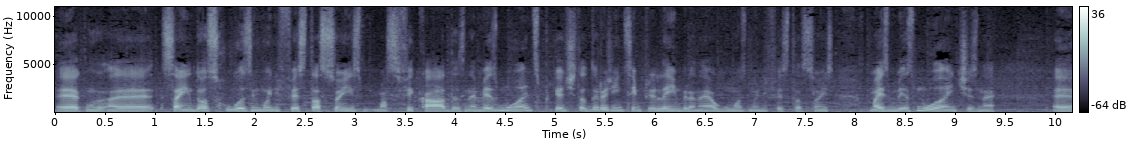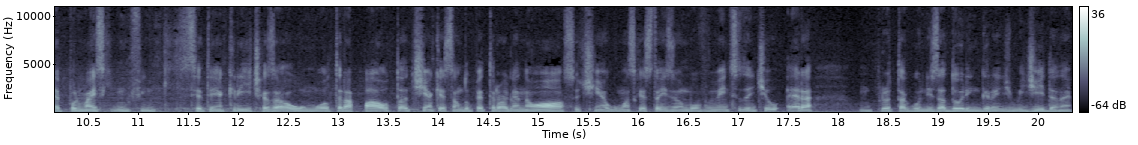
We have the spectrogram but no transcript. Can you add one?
é, com, é, saindo às ruas em manifestações massificadas, né? mesmo antes, porque a ditadura a gente sempre lembra né, algumas manifestações, mas mesmo antes, né, é, por mais que, enfim, que você tenha críticas a uma outra pauta, tinha a questão do petróleo é nosso, tinha algumas questões e o movimento estudantil era um protagonizador em grande medida, né?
